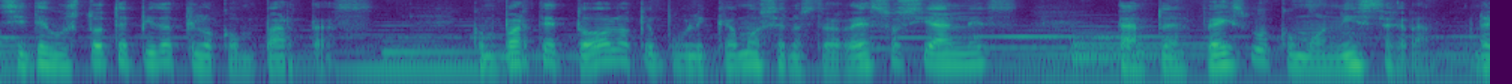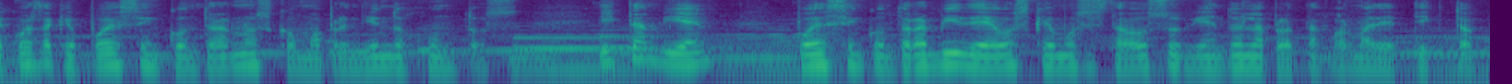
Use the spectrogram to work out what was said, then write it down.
Si te gustó te pido que lo compartas. Comparte todo lo que publicamos en nuestras redes sociales, tanto en Facebook como en Instagram. Recuerda que puedes encontrarnos como Aprendiendo Juntos. Y también puedes encontrar videos que hemos estado subiendo en la plataforma de TikTok.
